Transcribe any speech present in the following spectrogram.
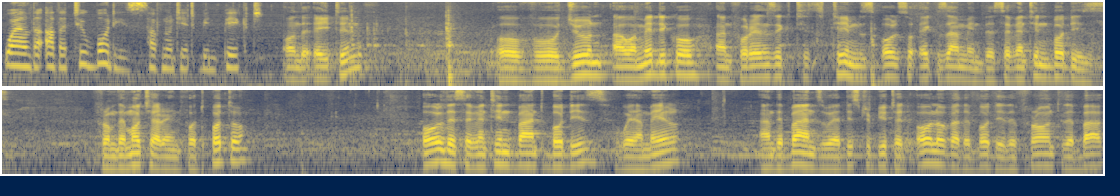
while the other two bodies have not yet been picked. On the 18th of uh, June, our medical and forensic teams also examined the 17 bodies from the mortuary in Fort Portal. All the 17 burnt bodies were male, and the burns were distributed all over the body the front, the back.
